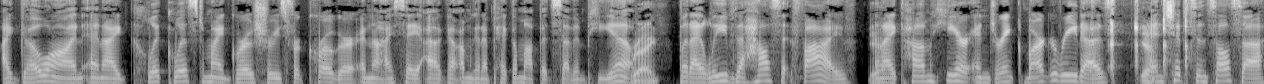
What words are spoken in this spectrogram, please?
I go on and I click list my groceries for Kroger, and I say I- I'm going to pick them up at 7 p.m. Right. But I leave the house at five, and I come here and drink margaritas Yeah. and chips and salsa."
